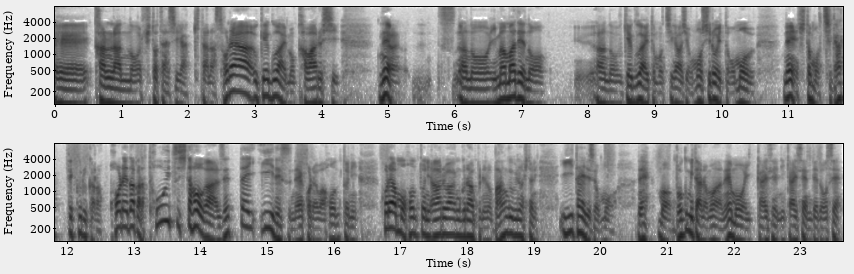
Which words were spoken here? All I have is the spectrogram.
えー、観覧の人たちが来たらそりゃ受け具合も変わるしねあの今までのあの受け具合とも違うし面白いと思う、ね、人も違ってくるからこれだから統一した方が絶対いいですねこれは本当にこれはもう本当に r 1グランプリの番組の人に言いたいですよもう。ね、もう僕みたいなものはねもう1回戦2回戦でどうせ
